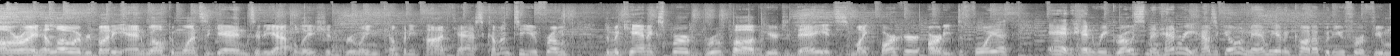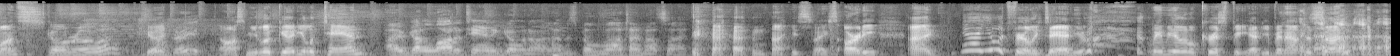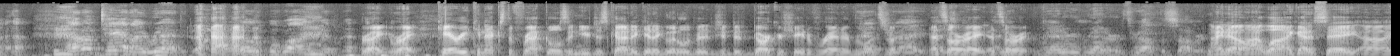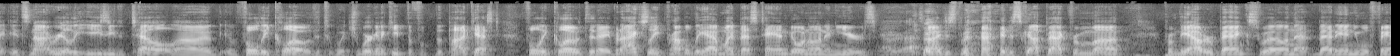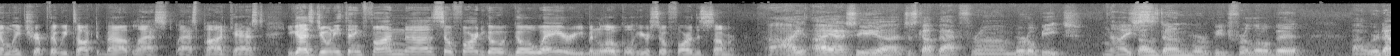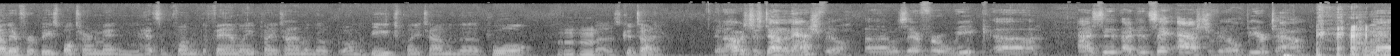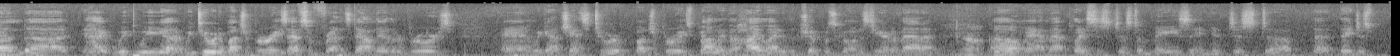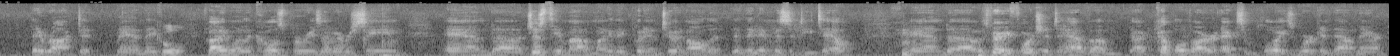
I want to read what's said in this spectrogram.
All right, hello everybody, and welcome once again to the Appalachian Brewing Company podcast. Coming to you from the Mechanicsburg Brew Pub here today. It's Mike Parker, Artie Tafoya, and Henry Grossman. Henry, how's it going, man? We haven't caught up with you for a few months. Going really well. Good. Going great. Awesome. You look good. You look tan. I've got a lot of tanning going on. I've been spending a lot of time outside. nice, nice. Artie, uh, yeah, you look fairly tan. You maybe a little crispy. Have you been out in the sun? I don't tan, I red. I don't know why. But right, right. Carrie connects the freckles, and you just kind of get a little bit darker shade of red every once in a while. right. That's all right. That's all right. Redder and redder throughout the summer. I know. I, well, I got to say, uh, it's not really easy to tell uh, fully clothed, which we're going to keep the, the podcast fully clothed today. But I actually probably have my best tan going on in years. Right. So I just I just got back from uh, from the Outer Banks uh, on that, that annual family trip that we talked about last last podcast. You guys do anything fun uh, so far? Do you go go away, or you've been local here so far this summer? Uh, I, I actually uh, just got back from Myrtle Beach. Nice. So I was down in Myrtle Beach for a little bit. Uh, we were down there for a baseball tournament and had some fun with the family, plenty of time on the on the beach, plenty of time in the pool. Mhm. Uh, it was a good time. And I was just down in Asheville. Uh, I was there for a week. I said I did say Asheville, beer town, and uh, we we uh, we toured a bunch of breweries. I have some friends down there that are brewers, and we got a chance to tour a bunch of breweries. Probably the highlight of the trip was going to Sierra Nevada. Oh, cool. Oh man, that place is just amazing. It just uh, that they just they rocked it, man. They Cool. probably one of the coolest breweries I've ever seen, and uh, just the amount of money they put into it and all that they didn't miss a detail. Hmm. and uh, I was very fortunate to have um, a couple of our ex-employees working down there,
